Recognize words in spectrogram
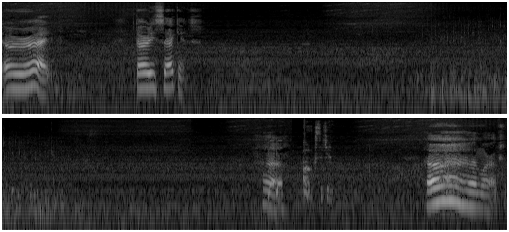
Alright. 30 seconds. Huh. Oxygen. Ah, more oxygen.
